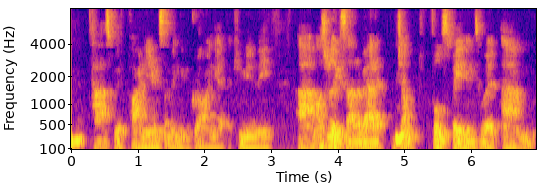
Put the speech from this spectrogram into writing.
Mhm. tasked with pioneering something and growing it, a community. Um, I was really excited about it, Mhm. jumped full speed into it. Um,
